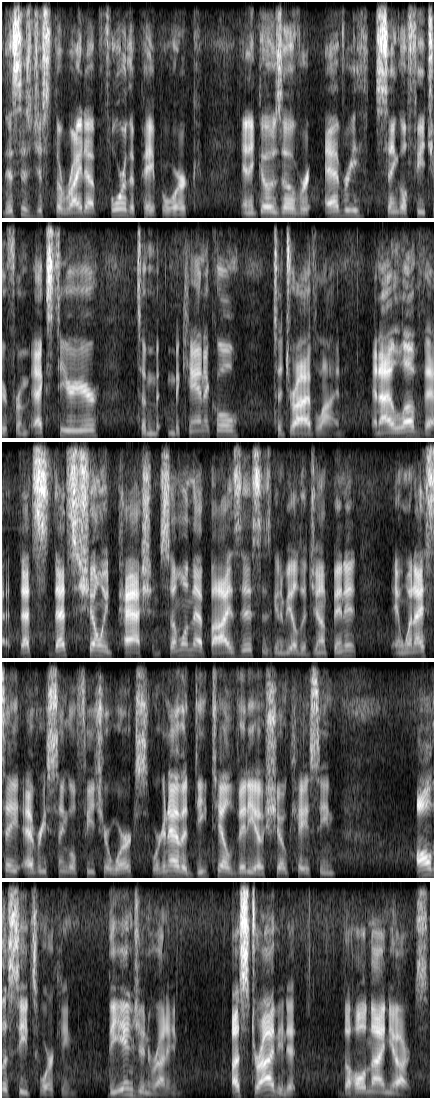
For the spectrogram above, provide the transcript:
this is just the write-up for the paperwork and it goes over every single feature from exterior to mechanical to driveline. And I love that. That's, that's showing passion. Someone that buys this is gonna be able to jump in it. And when I say every single feature works, we're gonna have a detailed video showcasing all the seats working, the engine running, us driving it, the whole nine yards.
